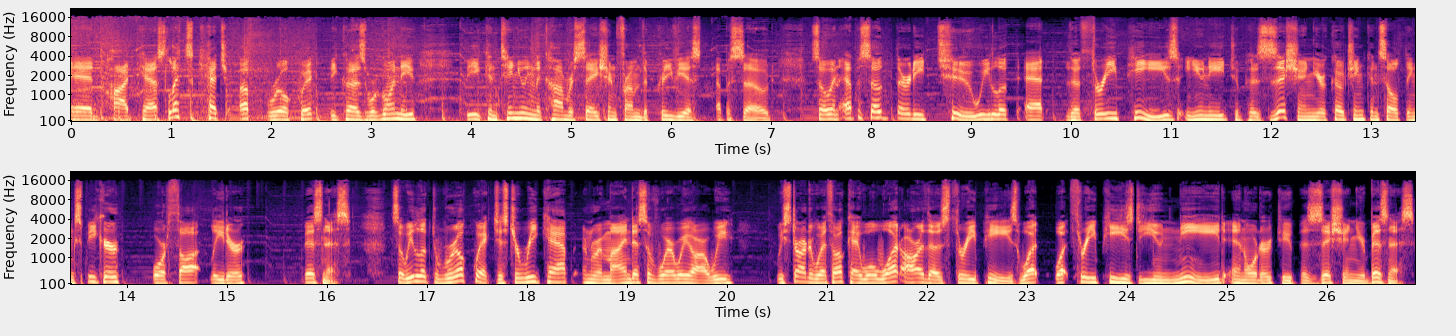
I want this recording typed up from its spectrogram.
Ed Podcast. Let's catch up real quick because we're going to be continuing the conversation from the previous episode. So, in episode 32, we looked at the three P's you need to position your coaching, consulting, speaker, or thought leader business. So we looked real quick just to recap and remind us of where we are. We we started with okay, well what are those 3 Ps? What what 3 Ps do you need in order to position your business?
